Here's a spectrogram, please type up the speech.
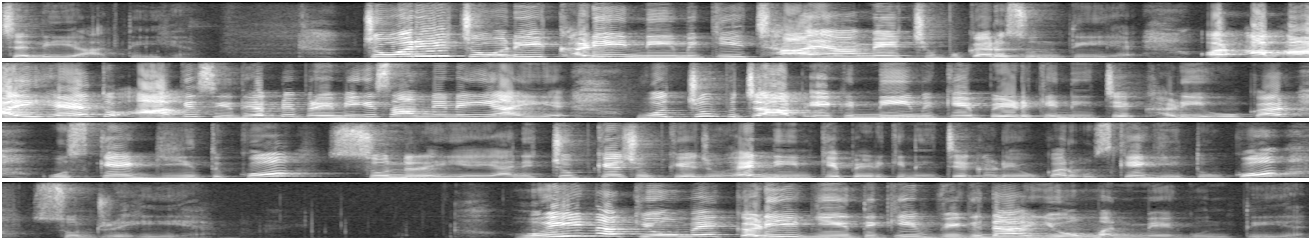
चली आती है। चोरी चोरी खड़ी नीम की छाया में छुपकर सुनती है। और अब आई है तो आके सीधे अपने प्रेमी के सामने नहीं आई है। वो चुपचाप एक नीम के पेड़ के नीचे खड़ी होकर उसके गीत को सुन रही है। यानी चुपके चुपके जो है नीम के पेड़ के नीचे खड़े होकर उसके गीतों को सुन रही है। हुई ना क्यों मैं कड़ी गीत की विघ्ना यो मन में गुनती है।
